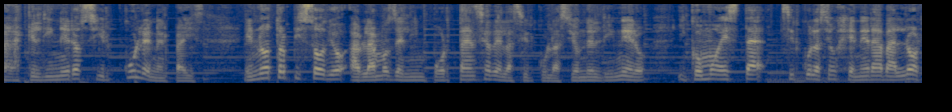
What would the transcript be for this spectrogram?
para que el dinero circule en el país. En otro episodio hablamos de la importancia de la circulación del dinero y cómo esta circulación genera valor.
